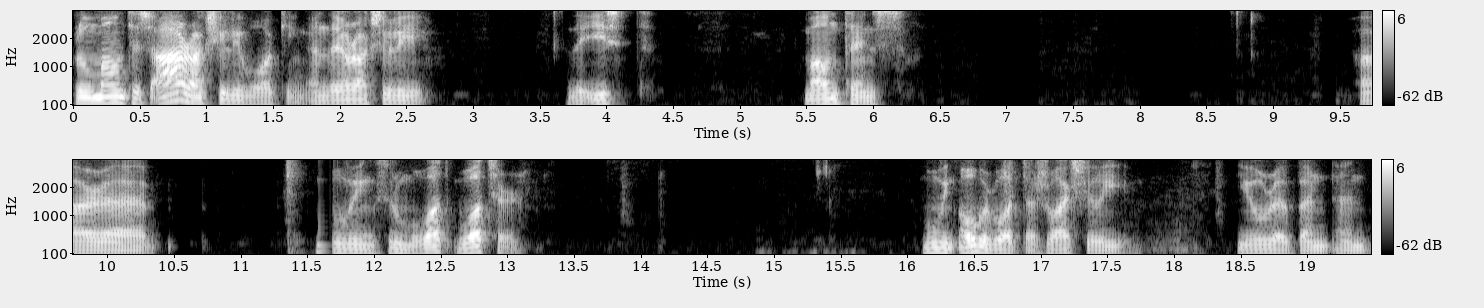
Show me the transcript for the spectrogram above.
Blue Mountains are actually walking, and they are actually the East Mountains are uh, moving through water moving over water. So actually Europe and, and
